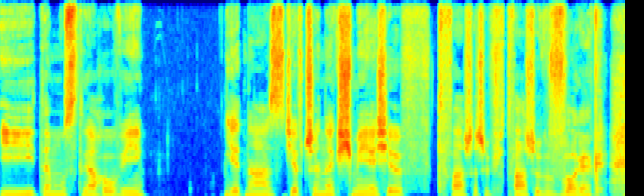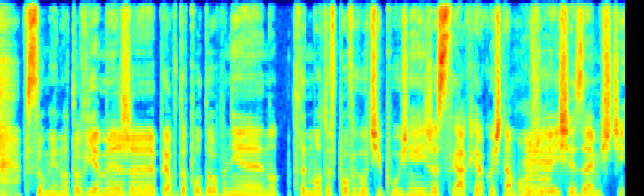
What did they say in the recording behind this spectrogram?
i temu strachowi jedna z dziewczynek śmieje się w twarz, znaczy w twarz, w worek w sumie, no to wiemy, że prawdopodobnie no, ten motyw powróci później, że strach jakoś tam ożyje mm. i się zemści.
